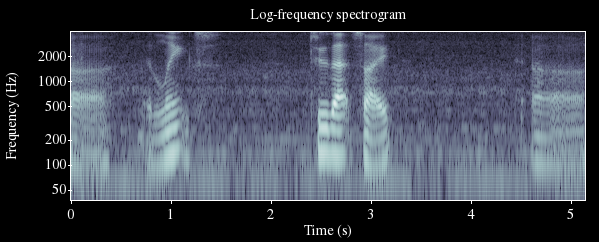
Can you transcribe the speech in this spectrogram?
uh, it links to that site. Uh,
